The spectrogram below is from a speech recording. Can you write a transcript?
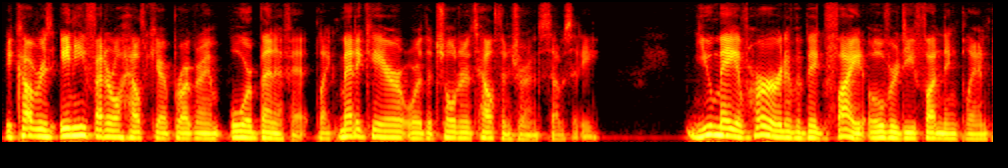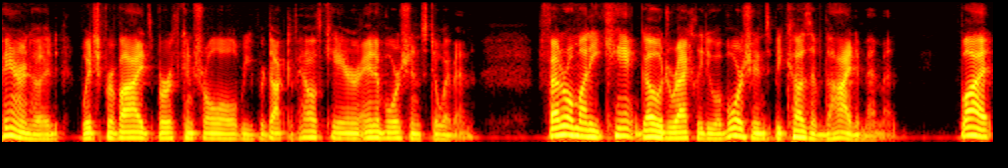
It covers any federal health care program or benefit, like Medicare or the Children's Health Insurance Subsidy. You may have heard of a big fight over defunding Planned Parenthood, which provides birth control, reproductive health care, and abortions to women. Federal money can't go directly to abortions because of the Hyde Amendment. But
